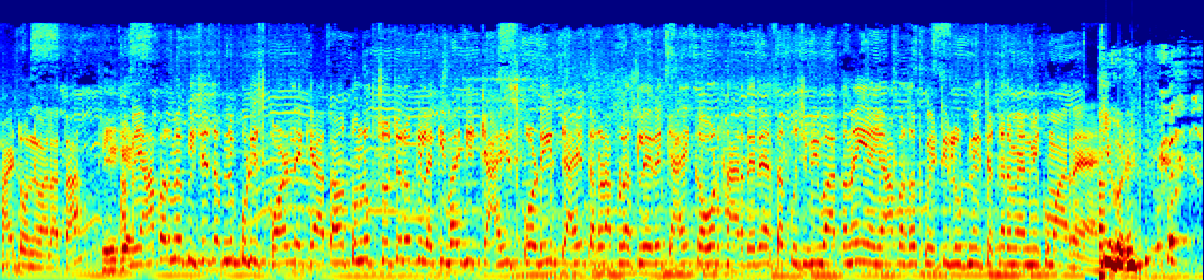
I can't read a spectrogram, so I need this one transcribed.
फाइट होने वाला था। अब यहाँ पर मैं पीछे से अपनी पूरी स्कॉट लेके आता हूँ। तुम लोग सोच रहे हो कि लकी भाई की क्या ही स्कॉड ही क्या ही तगड़ा प्लस ले रहे क्या ही कवर फायर दे रहे ऐसा कुछ भी बात नहीं है। यहाँ पर सब पेटी लूटने के चक्कर में एनमी को मार रहे हैं।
